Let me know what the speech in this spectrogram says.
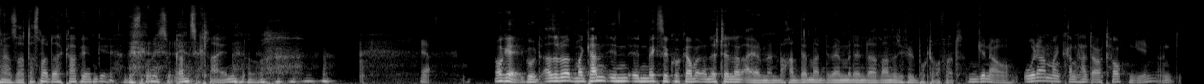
Ja, sag das mal der KPMG. Wir sind noch nicht so ganz klein. Okay, gut. Also man kann in, in Mexiko kann man an der Stelle einen Ironman machen, wenn man, wenn man denn da wahnsinnig viel Bock drauf hat. Genau. Oder man kann halt auch tauchen gehen und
